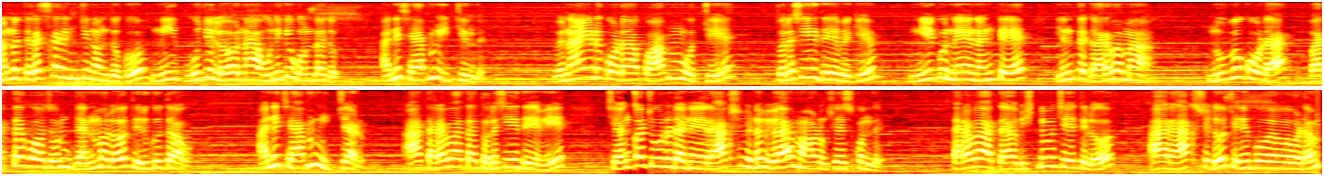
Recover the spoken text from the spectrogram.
నన్ను తిరస్కరించినందుకు నీ పూజలో నా ఉనికి ఉండదు అని శాపం ఇచ్చింది. వినాయకుడు కూడా కోపం వచ్చి తులసీదేవికి నీకు నేనంటే ఇంత గర్వమా? నువ్వు కూడా భర్త కోసం జన్మలో తిరుగుతావు అని శాపం ఇచ్చాడు. ఆ తర్వాత తులసీదేవి చెంకచూడుడనే రాక్షసుని వివాహం అవడం చేసుకుంది. తర్వాత విష్ణువు చేతిలో ఆ రాక్షసుడు చనిపోవడం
